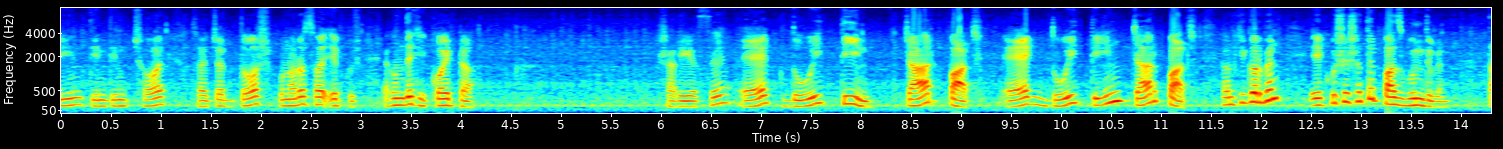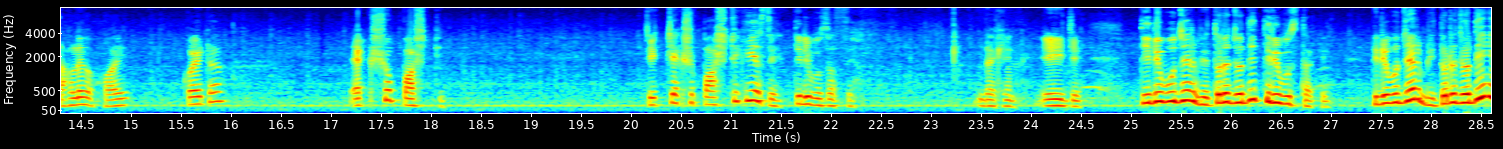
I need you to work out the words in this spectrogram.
তিন তিন তিন, ছয় ছয়, চার, দশ, পনেরো, ছয়, একুশ। এখন দেখি কয়টা? সারি আছে এক, দুই, তিন, চার, পাঁচ। এক, দুই, তিন, চার, পাঁচ। এখন কি করবেন? একুশের সাথে পাঁচ গুণ দেবেন। তাহলে হয় কয়টা? একশো পাঁচটি। চিত্রে একশো পাঁচটি কি আছে? ত্রিভুজ আছে। দেখেন, এই যে, ত্রিভুজের ভিতরে যদি ত্রিভুজ থাকে, ত্রিভুজের ভিতরে যদি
